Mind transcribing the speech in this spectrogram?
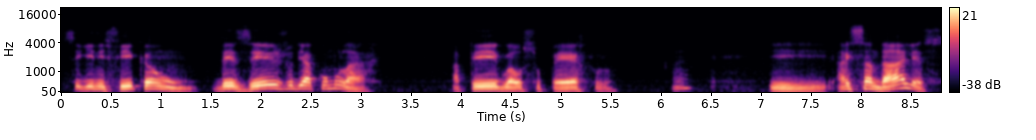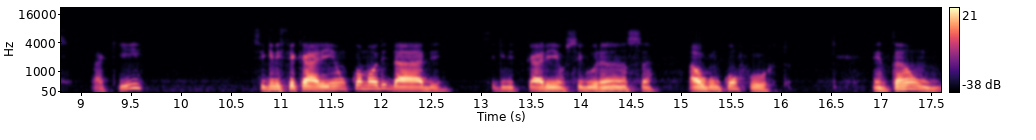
significam desejo de acumular, apego ao supérfluo. E as sandálias aqui significariam comodidade, significariam segurança, algum conforto. Então,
